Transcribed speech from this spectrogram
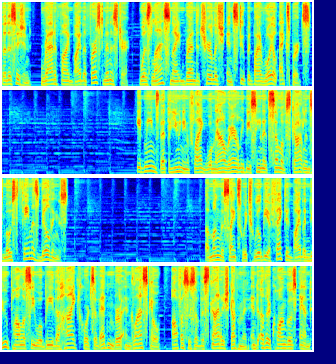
The decision, ratified by the First Minister, was last night branded churlish and stupid by royal experts. It means that the Union flag will now rarely be seen at some of Scotland's most famous buildings. Among the sites which will be affected by the new policy will be the High Courts of Edinburgh and Glasgow, offices of the Scottish Government and other quangos and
